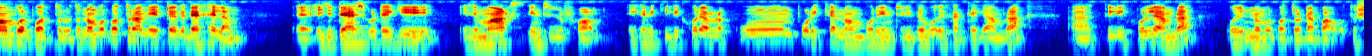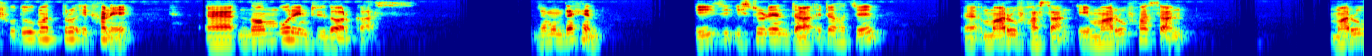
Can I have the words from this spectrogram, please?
নম্বর পত্র তো নম্বরপত্র আমি একটু আগে দেখাইলাম। এই যে ড্যাশবোর্ডে গিয়ে এই যে মার্কস এন্ট্রির ফর্ম এখানে ক্লিক করে আমরা কোন পরীক্ষার নম্বর এন্ট্রি দেবো, এখান থেকে আমরা ক্লিক করলে আমরা ওই নম্বরপত্রটা পাবো। তো শুধুমাত্র এখানে নম্বর এন্ট্রি দেওয়ার কাজ। যেমন দেখেন, এই যে স্টুডেন্টটা এটা হচ্ছে মারুফ হাসান। এই মারুফ হাসান মারুফ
